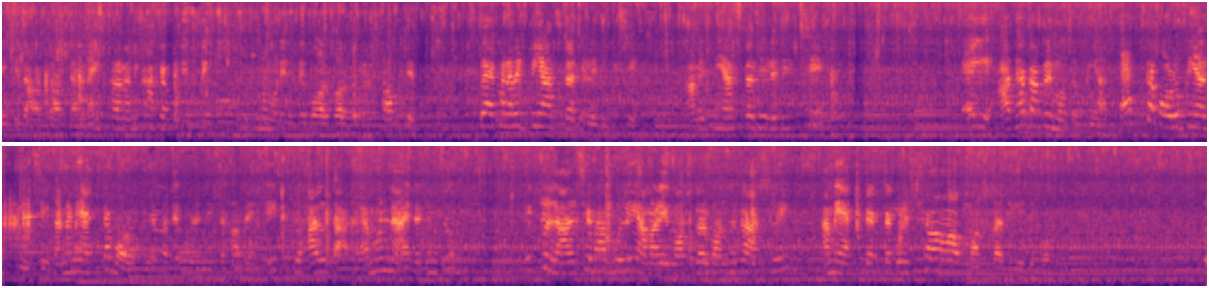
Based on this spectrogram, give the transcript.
বেশি দেওয়ার দরকার নাই কারণ আমি কাঁচা মরিচ দেবো শুকনো মরিচ দেবো অল্প অল্প করে সব দেবো। তো এখন আমি পেঁয়াজটা ঢেলে দিচ্ছি। আমি পেঁয়াজটা ঢেলে দিচ্ছি। এই আধা কাপের মতো পেঁয়াজ, একটা বড় পেঁয়াজ দিয়েছি এখানে আমি একটা বড় পেঁয়াজ ভাজা করে নিতে হবে। একটু হালকা, এমন না, এটা কিন্তু একটু লালচে ভাব হলেই আমার এই মশলার গন্ধটা আসলেই আমি একটা একটা করে সব মশলা দিয়ে দেবো। তো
